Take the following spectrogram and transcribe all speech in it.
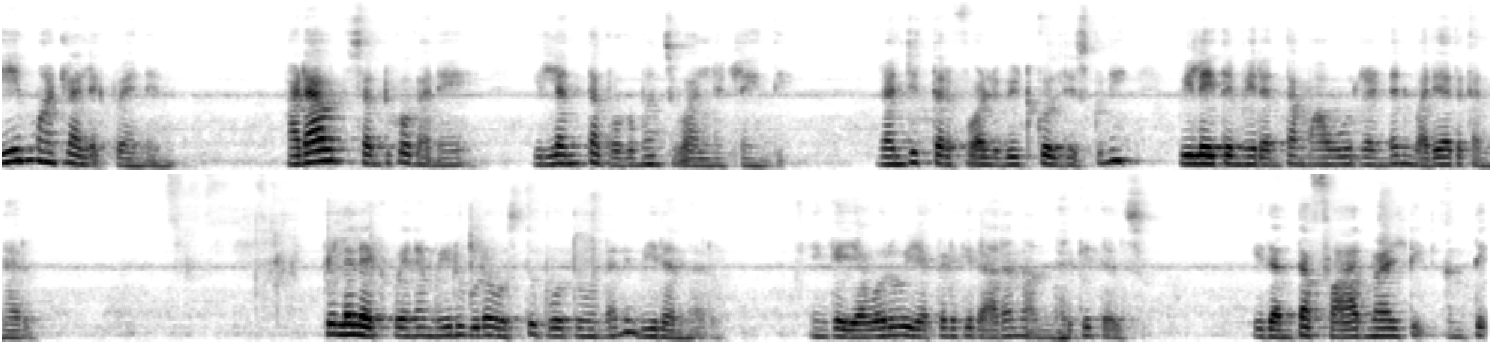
ఏం మాట్లాడలేకపోయాను నేను. హడావుడి సర్దుకోగానే ఇల్లంతా పొగమంచు వాలినట్లయింది. రంజిత్ తరఫు వాళ్ళు వీటుకోలు తీసుకుని వీలైతే మీరంతా మా ఊరు రండని అని కన్నారు. పిల్ల లేకపోయినా మీరు కూడా వస్తూ పోతూ ఉండని వీరన్నారు ఇంకా ఎవరు ఎక్కడికి రారని అందరికీ తెలుసు. ఇదంతా ఫార్మాలిటీ అంతే.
